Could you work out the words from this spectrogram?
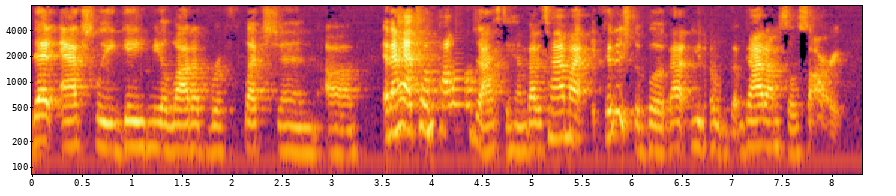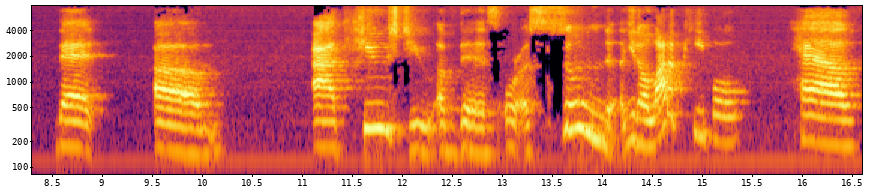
that actually gave me a lot of reflection. Uh, and I had to apologize to him. By the time I finished the book, I, you know, God, I'm so sorry that um, I accused you of this or assumed. You know, a lot of people have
